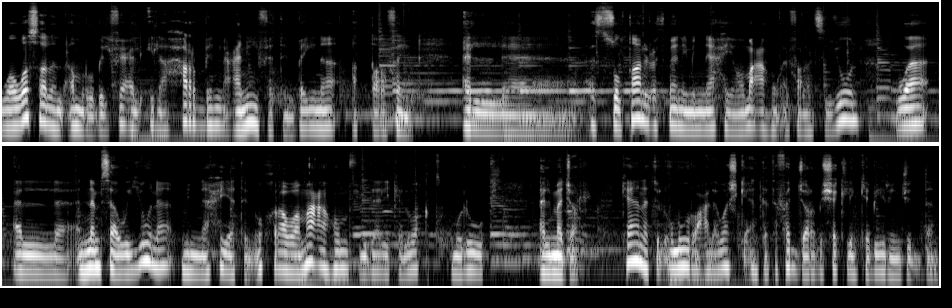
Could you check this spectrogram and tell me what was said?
ووصل الأمر بالفعل إلى حرب عنيفة بين الطرفين. السلطان العثماني من ناحية ومعه الفرنسيون والنمساويون من ناحية أخرى ومعهم في ذلك الوقت ملوك المجر. كانت الأمور على وشك أن تتفجر بشكل كبير جدا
